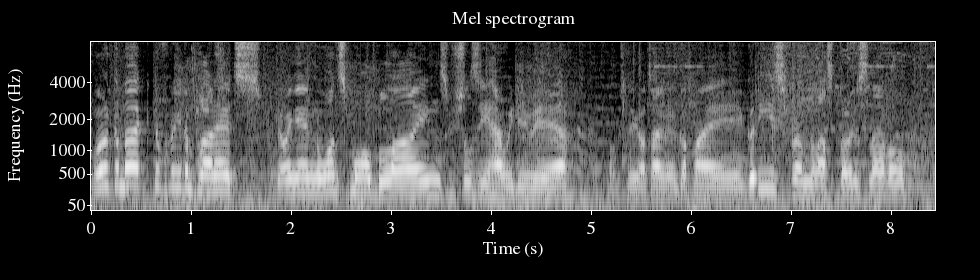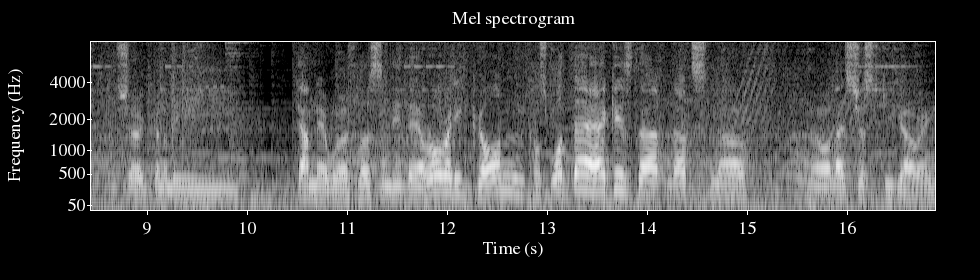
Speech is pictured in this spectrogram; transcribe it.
Welcome back to Freedom Planet. Going in once more blind. We shall see how we do here. Obviously, got I got my goodies from the last bonus level, which are gonna be damn near worthless. Indeed, they are already gone. Because what the heck is that? That's no, no. Let's just keep going.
